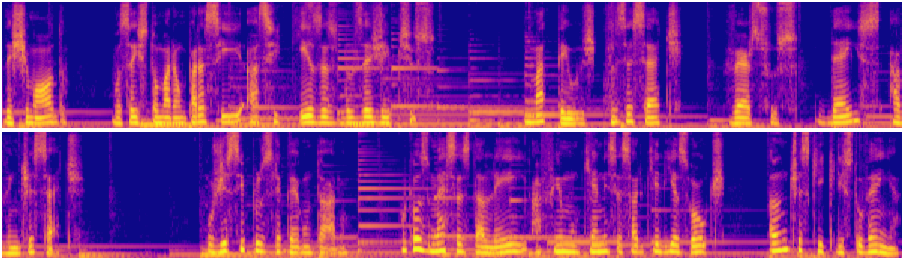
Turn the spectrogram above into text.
Deste modo, vocês tomarão para si as riquezas dos egípcios. Mateus 17, versos 10 a 27. Os discípulos lhe perguntaram: porque os mestres da lei afirmam que é necessário que Elias volte antes que Cristo venha.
